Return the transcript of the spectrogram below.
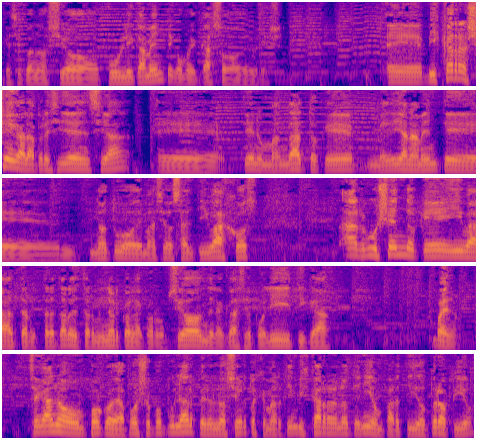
que se conoció públicamente como el caso Odebrecht. Eh, Vizcarra llega a la presidencia, eh, tiene un mandato que medianamente no tuvo demasiados altibajos, arguyendo que iba a tratar de terminar con la corrupción de la clase política. Bueno, se ganó un poco de apoyo popular, pero lo cierto es que Martín Vizcarra no tenía un partido propio.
